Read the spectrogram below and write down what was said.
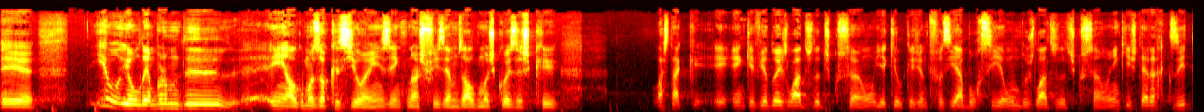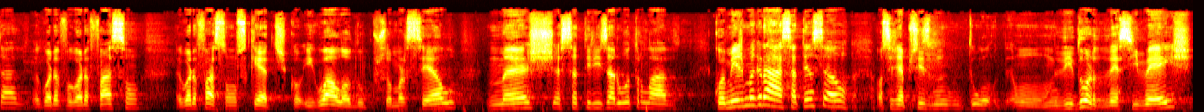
É, eu, eu lembro-me de, em algumas ocasiões em que nós fizemos algumas coisas que. Lá está, que, em que havia dois lados da discussão e aquilo que a gente fazia aborrecia um dos lados da discussão, em que isto era requisitado. Agora, agora, façam, agora façam um sketch igual ao do professor Marcelo, mas a satirizar o outro lado. Com a mesma graça, atenção. Ou seja, é preciso um, um medidor de decibéis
